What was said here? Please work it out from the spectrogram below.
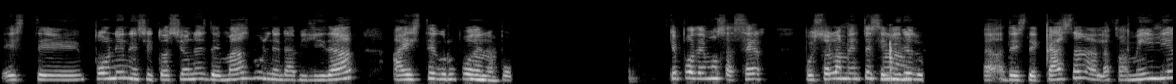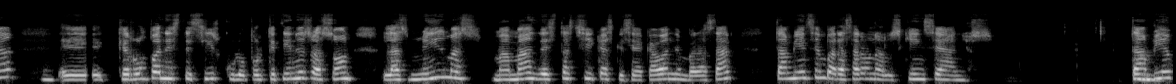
este, ponen en situaciones de más vulnerabilidad a este grupo de la población. ¿Qué podemos hacer? Pues solamente seguir educando desde casa a la familia, eh, que rompan este círculo, porque tienes razón, las mismas mamás de estas chicas que se acaban de embarazar también se embarazaron a los 15 años. También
